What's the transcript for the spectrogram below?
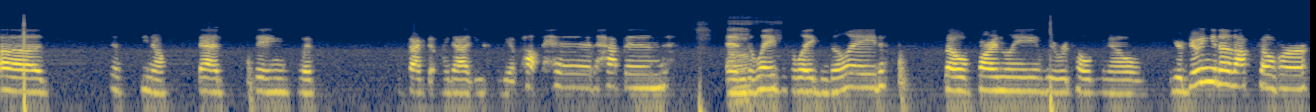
uh, just you know, bad things with the fact that my dad used to be a pothead happened, and Uh. delayed, delayed, and delayed. So finally, we were told, you know, you're doing it in October,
